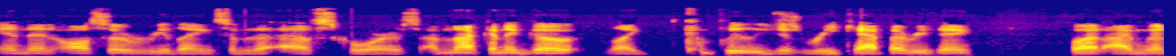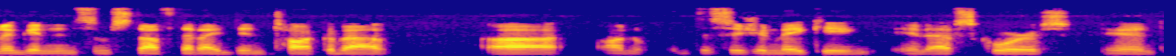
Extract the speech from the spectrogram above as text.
and then also relaying some of the F scores. I'm not going to go like completely just recap everything, but I'm going to get into some stuff that I didn't talk about uh, on decision making and F scores and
